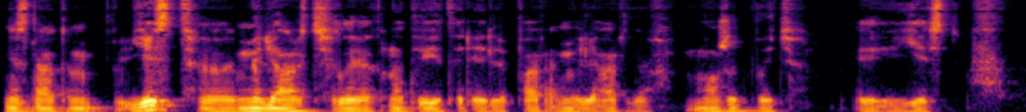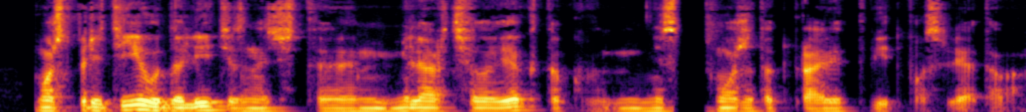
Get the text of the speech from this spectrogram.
не знаю, там есть э, миллиард человек на Твиттере или пара миллиардов, может быть, есть. Может прийти и удалить, и, значит, э, миллиард человек так не сможет отправить твит после этого.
